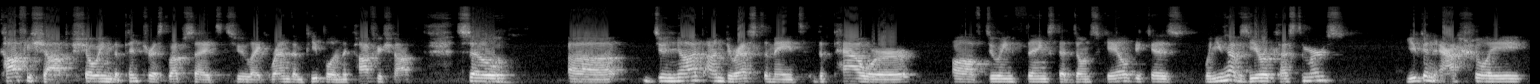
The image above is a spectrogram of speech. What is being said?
coffee shop showing the Pinterest website to like random people in the coffee shop. So uh, do not underestimate the power of doing things that don't scale because when you have zero customers, you can actually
